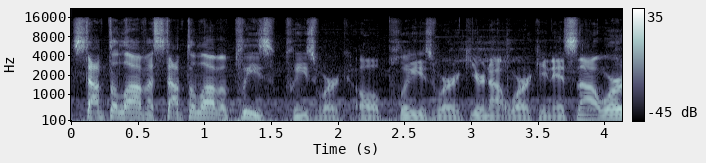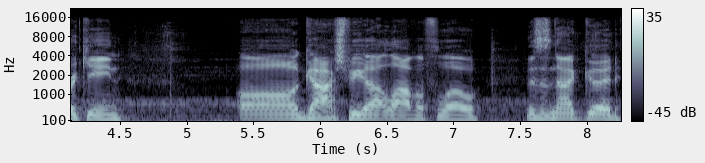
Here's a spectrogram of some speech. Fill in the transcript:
Stop the lava, stop the lava, please. Please work. Oh, please work. You're not working. It's not working. Oh gosh, we got lava flow. This is not good.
